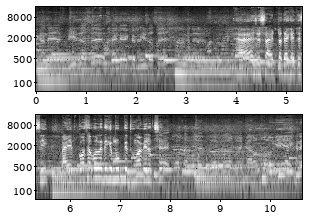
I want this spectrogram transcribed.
এখানে ব্রিজ আছে একটা ব্রিজ আছে এখানে হ্যাঁ এই যে সাইডটা দেখাইতেছি। ভাই কথা বলে দেখি মুখ দিয়ে ধোঁয়া বেরোচ্ছে। হ্যাঁ, কথা বলে কারণ হলো গিয়ে এখানে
